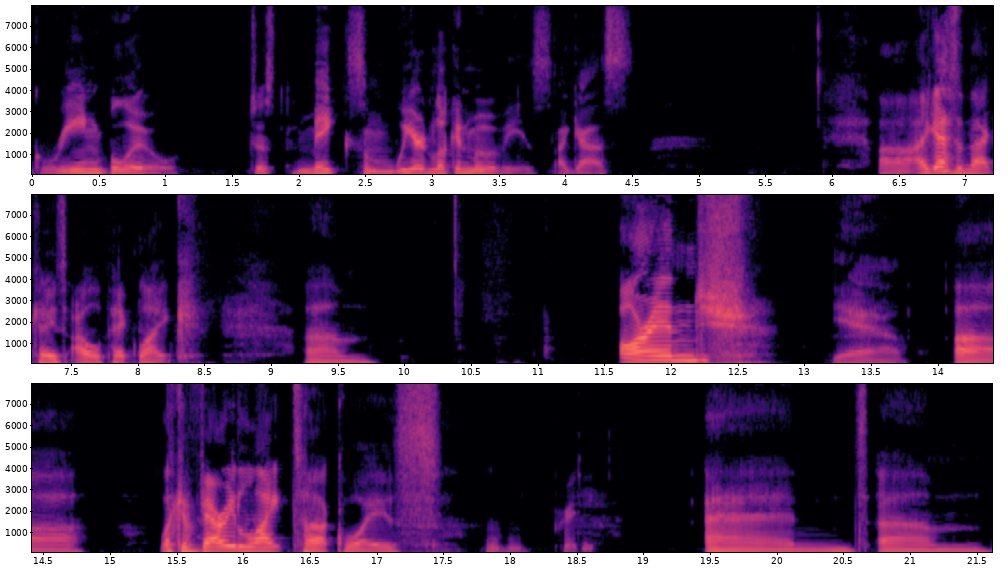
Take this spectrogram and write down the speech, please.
green blue. Just make some weird looking movies, I guess. Uh, I guess in that case, I will pick like, um, orange, Yeah. uh, like a very light turquoise, hmm Pretty. and um,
